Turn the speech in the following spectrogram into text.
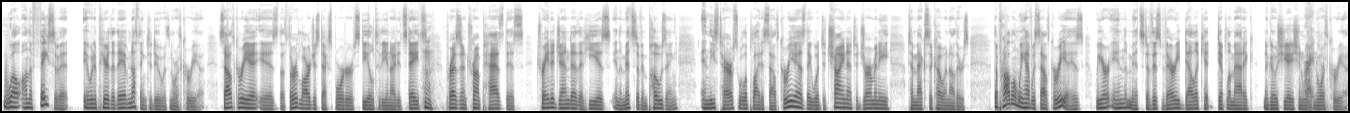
Well, on the face of it, it would appear that they have nothing to do with North Korea. South Korea is the third largest exporter of steel to the United States. Hmm. President Trump has this trade agenda that he is in the midst of imposing. And these tariffs will apply to South Korea as they would to China, to Germany, to Mexico, and others. The problem we have with South Korea is we are in the midst of this very delicate diplomatic negotiation with North Korea.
